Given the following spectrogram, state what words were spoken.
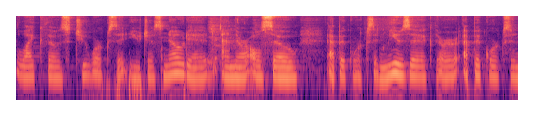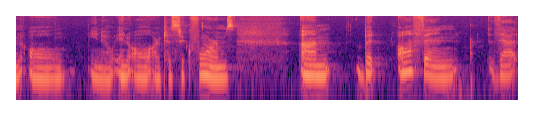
like those two works that you just noted, and there are also epic works in music, there are epic works in all you know, in all artistic forms. Um, but often that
